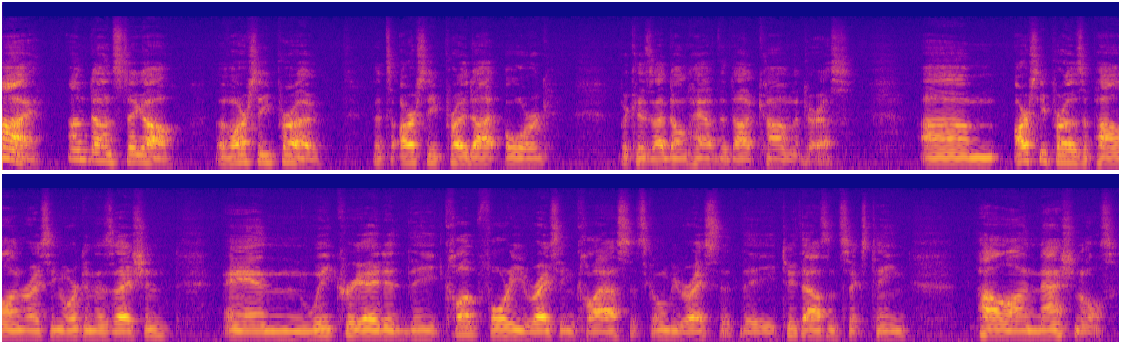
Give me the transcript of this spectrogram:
Hi, I'm Don Stegall of RC Pro. That's rcpro.org because I don't have the .com address. Um, RC Pro is a pylon racing organization and we created the Club 40 racing class. It's going to be raced at the 2016 Pylon Nationals.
